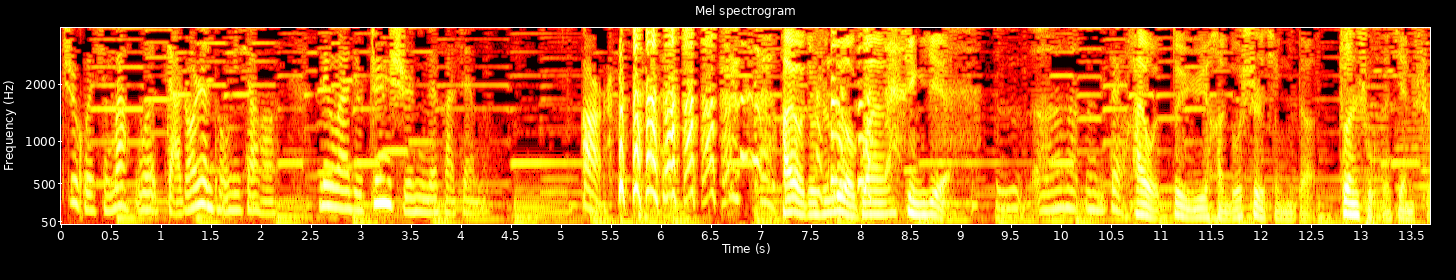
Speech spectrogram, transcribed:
智慧行吧，我假装认同一下哈。另外就真实，你没发现吗？二。还有就是乐观敬业。嗯嗯嗯，对。还有对于很多事情的专属的坚持。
